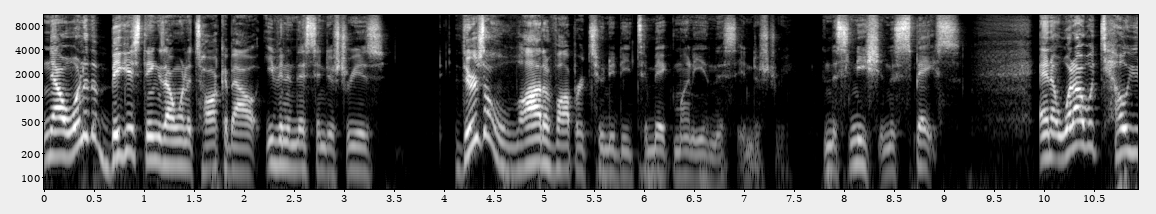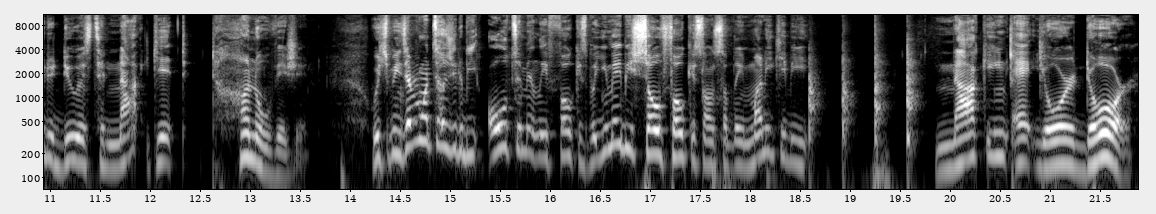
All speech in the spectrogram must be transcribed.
Now, one of the biggest things I want to talk about, even in this industry, is there's a lot of opportunity to make money in this industry, in this niche, in this space. And what I would tell you to do is to not get tunnel vision, which means everyone tells you to be ultimately focused, but you may be so focused on something, money can be knocking at your door.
